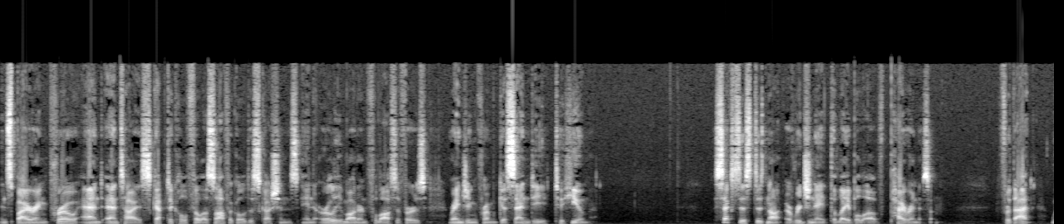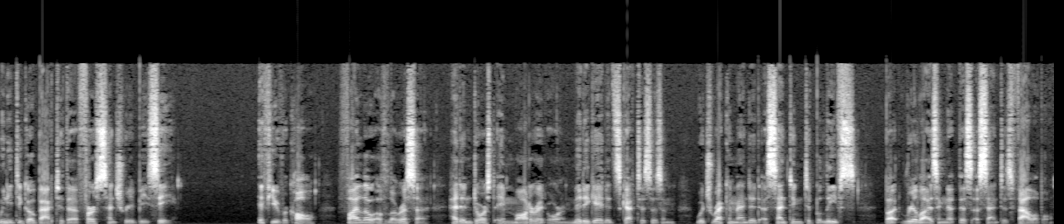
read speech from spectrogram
inspiring pro and anti skeptical philosophical discussions in early modern philosophers ranging from Gassendi to Hume. Sextus does not originate the label of Pyrrhonism. For that, we need to go back to the first century BC. If you recall, Philo of Larissa had endorsed a moderate or mitigated skepticism which recommended assenting to beliefs, but realizing that this assent is fallible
